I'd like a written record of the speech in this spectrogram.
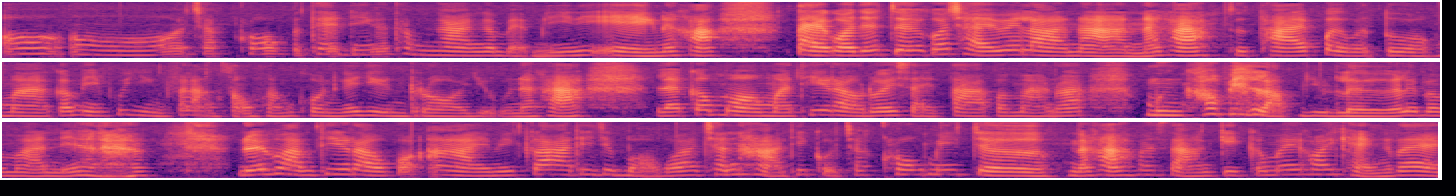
อ้ออ๋อชักโครกประเทศนี้ก็ทำงานกันแบบนี้นี่เองนะคะ แต่กว่าจะเจอก็ใช้เวลานานนะคะ สุดท้ายเปิดประตูออกมาก็มีผู้หญิงฝรั่งสองสามคนก็ยืนรออยู่นะคะ แล้วก็มองมาที่เราด้วยสายตาประมาณว่า มึงเข้าไปหลับอยู่เลยอะไรประมาณนี้นะด้วยความที่เราก็อายไม่กล้าที่จะบอกว่าฉันหาที่กดชักโครกไม่เจอนะคะ ภาษาอังกฤษก็ไม่ค่อยแข็งแรง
